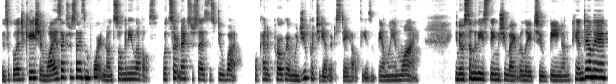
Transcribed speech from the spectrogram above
Physical education. Why is exercise important on so many levels? What certain exercises do what? What kind of program would you put together to stay healthy as a family and why? You know, some of these things you might relate to being on a pandemic,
